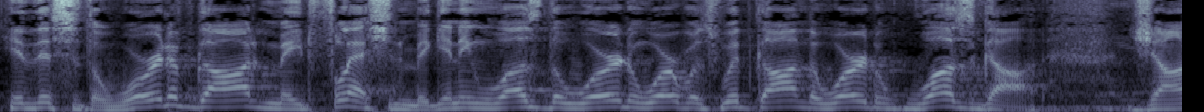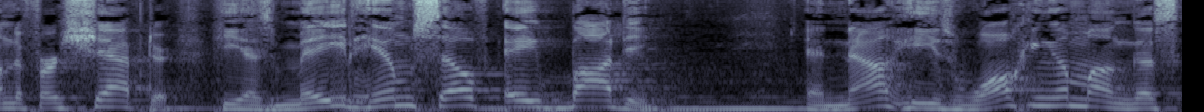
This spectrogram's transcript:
here, this is the Word of God made flesh. In the beginning was the Word, and Word was with God, the Word was God. John, the first chapter. He has made himself a body. And now he's walking among us,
